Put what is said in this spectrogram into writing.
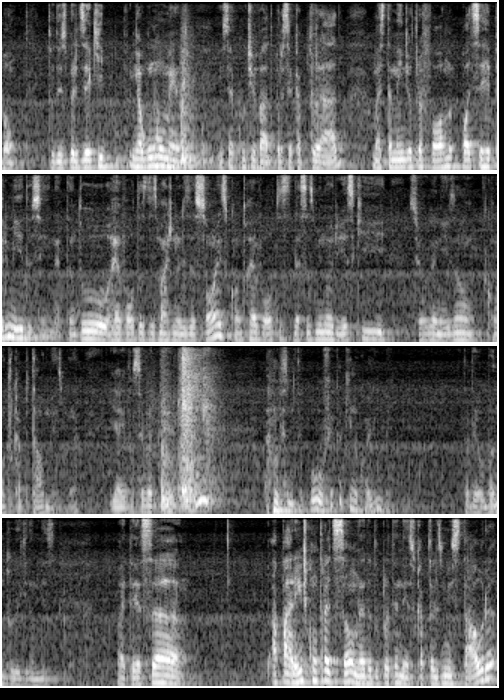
Bom, tudo isso para dizer que em algum momento isso é cultivado para ser capturado, mas também de outra forma pode ser reprimido, assim, né? Tanto revoltas das marginalizações quanto revoltas dessas minorias que se organizam contra o capital mesmo, né? E aí você vai ter uh, ao mesmo tempo, fica aqui no colinho, bem. Tá derrubando tudo aqui na mesa. Vai ter essa aparente contradição, né, da dupla tendência. O capitalismo instaura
